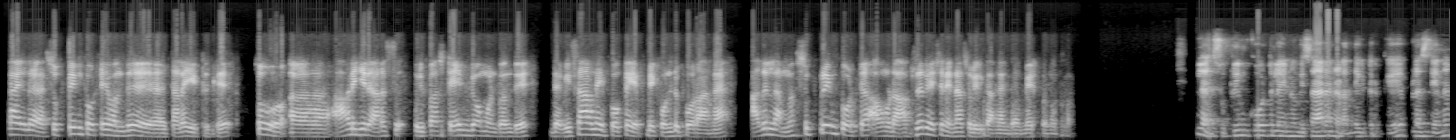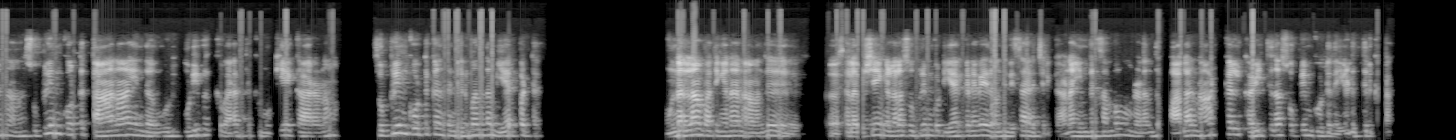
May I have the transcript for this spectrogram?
ஆஹ் இதுல சுப்ரீம் கோர்ட்டே வந்து தலையிட்டு இருக்கு ஸோ ஆளுகிற அரசு குறிப்பா ஸ்டேட் கவர்மெண்ட் வந்து இந்த விசாரணை போக்கை எப்படி கொண்டு போறாங்க? அது இல்லாம சுப்ரீம் கோர்ட் அவங்களோட அப்சர்வேஷன் என்ன சொல்லியிருக்காங்க இந்த மேற்கொண்டு இல்ல சுப்ரீம் கோர்ட்ல இன்னும் விசாரணை நடந்துகிட்டு இருக்கு. பிளஸ் என்னன்னா சுப்ரீம் கோர்ட் தானா இந்த முடிவுக்கு வரத்துக்கு முக்கிய காரணம் சுப்ரீம் கோர்ட்டுக்கு அந்த நிர்பந்தம் ஏற்பட்டது. முன்னெல்லாம் பாத்தீங்கன்னா நான் வந்து சில விஷயங்கள் எல்லாம் சுப்ரீம் கோர்ட் ஏற்கனவே இதை வந்து விசாரிச்சிருக்கு. ஆனா இந்த சம்பவம் நடந்து பல நாட்கள் கழித்து தான் சுப்ரீம் கோர்ட் இதை எடுத்திருக்காங்க.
